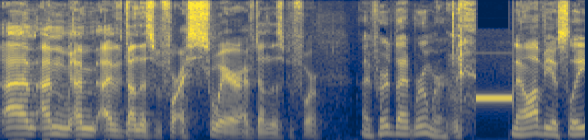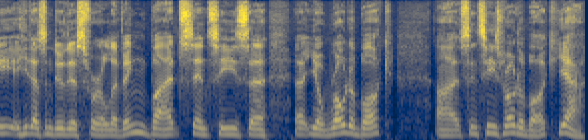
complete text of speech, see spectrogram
I'm, I'm, I'm, I've done this before. I swear I've done this before. I've heard that rumor. Now, obviously, he doesn't do this for a living, but since he's uh, uh, you know wrote a book, uh, since he's wrote a book, yeah,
